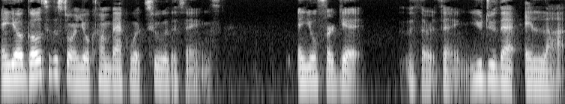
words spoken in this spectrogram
and you'll go to the store and you'll come back with two of the things and you'll forget the third thing. You do that a lot.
